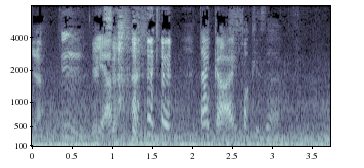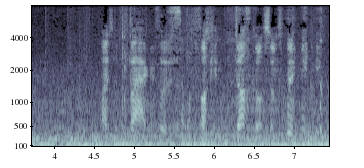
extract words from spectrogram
yeah. Mm, It's, yeah. that guy. What the fuck is that? Oh, it's a bag. I thought it was a fucking duck or something.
